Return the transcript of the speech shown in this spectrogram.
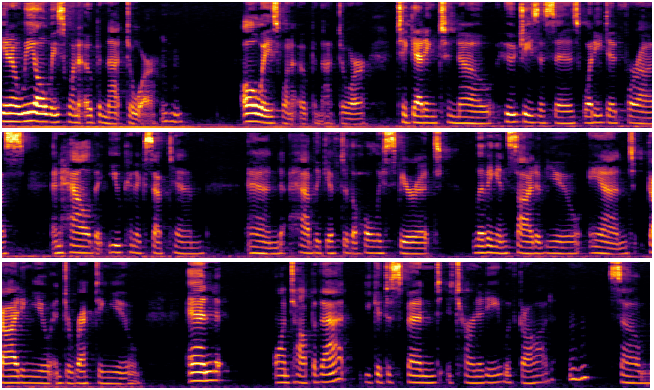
you know, we always want to open that door. Mhm. Always want to open that door to getting to know who Jesus is, what he did for us, and how that you can accept him and have the gift of the Holy Spirit living inside of you and guiding you and directing you. And on top of that, you get to spend eternity with God. Mhm. So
